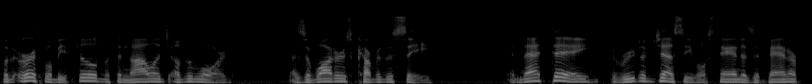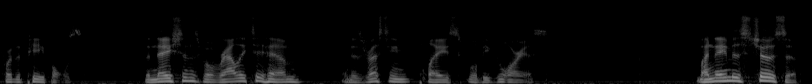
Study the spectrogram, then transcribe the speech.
for the earth will be filled with the knowledge of the Lord, as the waters cover the sea. In that day, the root of Jesse will stand as a banner for the peoples. The nations will rally to him, and his resting place will be glorious. My name is Joseph.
